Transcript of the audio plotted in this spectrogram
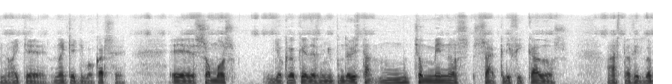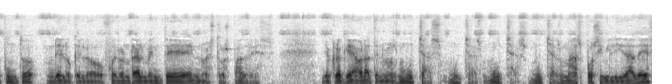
No hay que, no hay que equivocarse. Eh, somos, yo creo que desde mi punto de vista, mucho menos sacrificados hasta cierto punto de lo que lo fueron realmente nuestros padres. Yo creo que ahora tenemos muchas, muchas, muchas, muchas más posibilidades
